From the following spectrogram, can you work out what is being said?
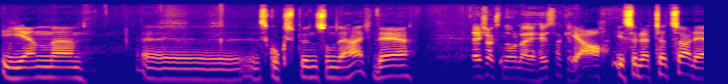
i en eh, eh, skogsbunn som det her, det Det er en slags nåla i høystakken. ja, isolert sett så er det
